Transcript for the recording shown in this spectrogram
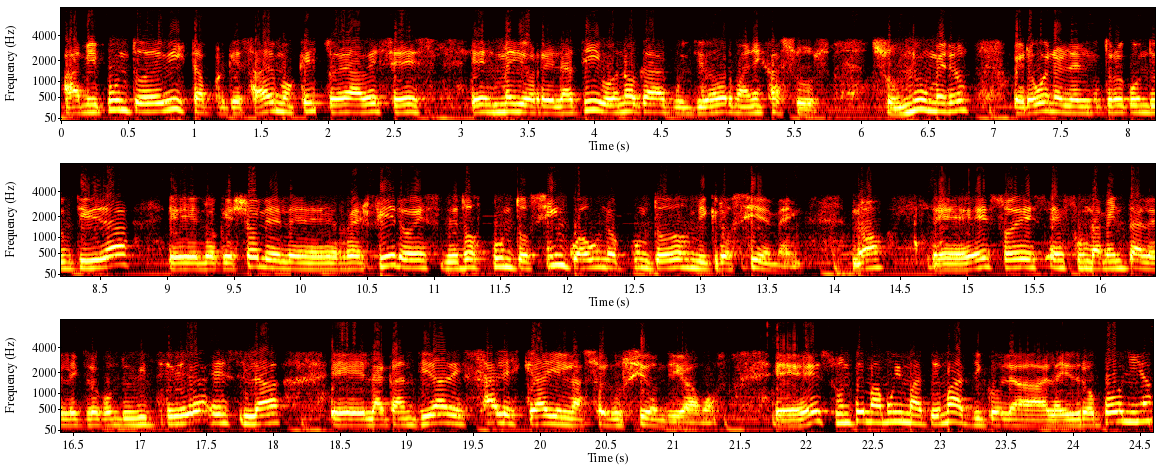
a mi punto de vista, porque sabemos que esto a veces es, medio relativo, ¿no? Cada cultivador maneja sus, sus números, pero bueno, la electroconductividad, eh, lo que yo le, refiero es de 2.5 a 1.2 microsiemen, ¿no? Eh, eso es, es, fundamental, la electroconductividad es la, eh, la cantidad de sales que hay en la solución, digamos. es un tema muy matemático la hidroponía,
